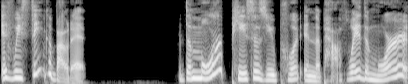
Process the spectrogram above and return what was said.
if we think about it, the more pieces you put in the pathway, the more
